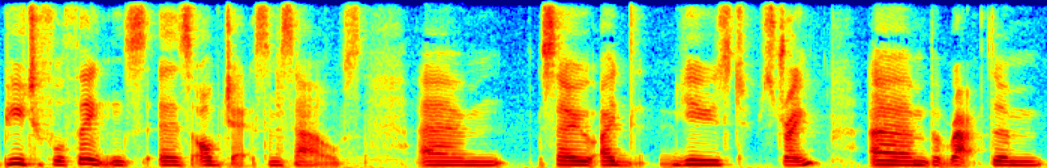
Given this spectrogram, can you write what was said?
beautiful things as objects themselves. Um, so I used string, um, but wrapped them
